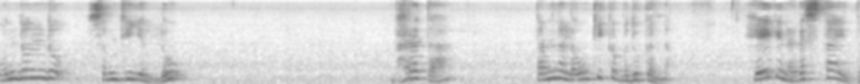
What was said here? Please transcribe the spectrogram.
ಒಂದೊಂದು ಸಂಧಿಯಲ್ಲೂ ಭರತ ತನ್ನ ಲೌಕಿಕ ಬದುಕನ್ನು ಹೇಗೆ ನಡೆಸ್ತಾ ಇದ್ದ,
